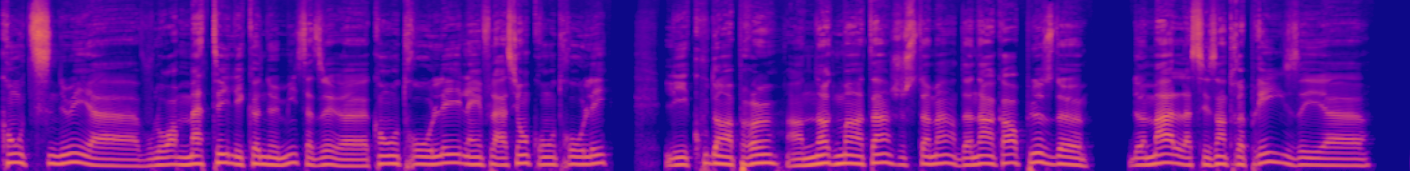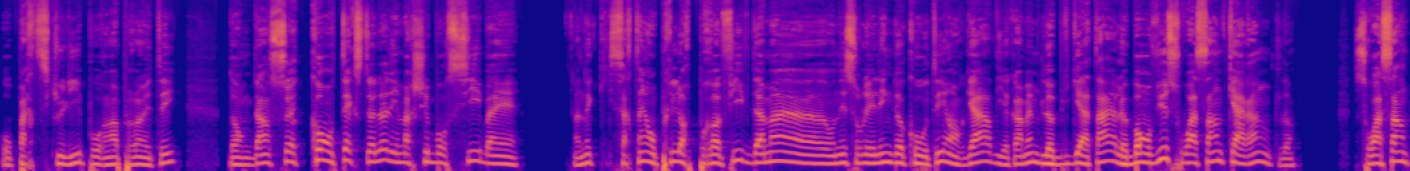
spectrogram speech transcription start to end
continuer à vouloir mater l'économie, c'est-à-dire contrôler l'inflation, contrôler les coûts d'emprunt en augmentant justement, en donnant encore plus de, mal à ces entreprises et euh, aux particuliers pour emprunter. Donc, dans ce contexte-là, les marchés boursiers, ben, certains ont pris leur profit. Évidemment, euh, on est sur les lignes de côté, on regarde, il y a quand même de l'obligataire. Le bon vieux 60-40, 60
